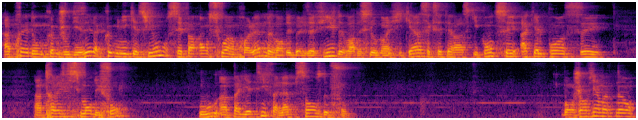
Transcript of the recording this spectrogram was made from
Après, donc, comme je vous disais, la communication, c'est pas en soi un problème d'avoir des belles affiches, d'avoir des slogans efficaces, etc. Ce qui compte, c'est à quel point c'est un travestissement du fond ou un palliatif à l'absence de fond. Bon, j'en viens maintenant.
